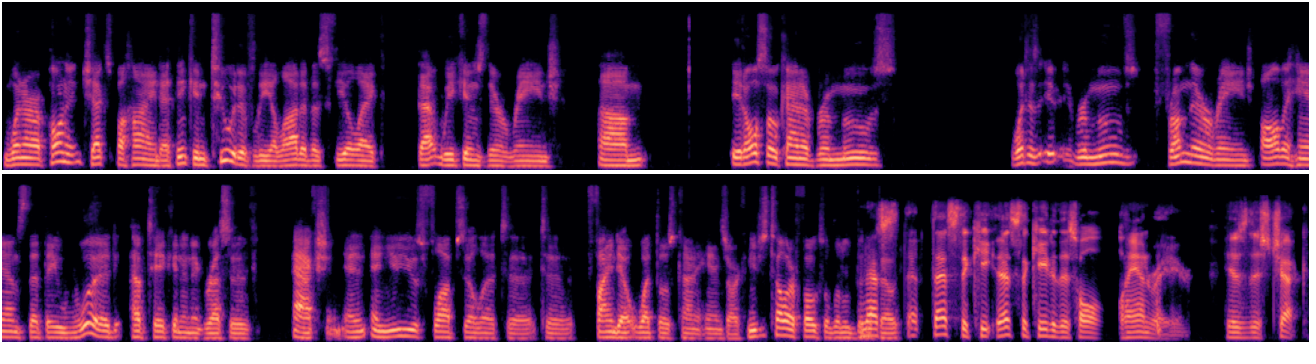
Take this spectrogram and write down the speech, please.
when our opponent checks behind, I think intuitively a lot of us feel like that weakens their range. Um, it also kind of removes what does it, it, removes from their range all the hands that they would have taken an aggressive action. And and you use Flopzilla to to find out what those kind of hands are. Can you just tell our folks a little bit that's, about that, that's the key that's the key to this whole hand right here is this check.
